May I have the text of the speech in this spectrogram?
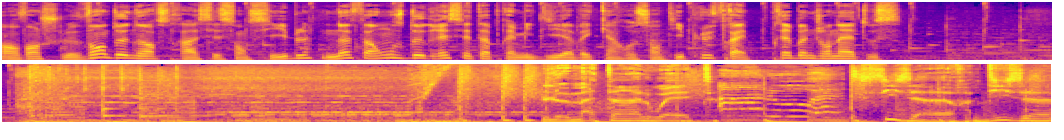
En revanche, le vent de nord sera assez sensible. 9 à 11 degrés cet après-midi avec un ressenti plus frais. Très bonne journée à tous. Matin Alouette. 6h, 10h.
